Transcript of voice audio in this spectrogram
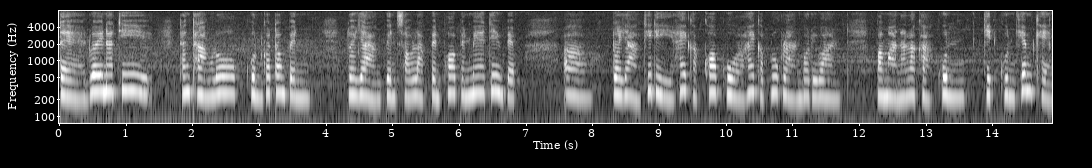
แต่ด้วยหน้าที่ทั้งทางโลกคุณก็ต้องเป็นตัวอย่างเป็นเสาหลักเป็นพ่อเป็นแม่ที่แบบตัวอย่างที่ดีให้กับครอบครัวให้กับลูกหลานบริวาร ประมาณนั้นละค่ะ คุณจิตคุณเข้มแข็ง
